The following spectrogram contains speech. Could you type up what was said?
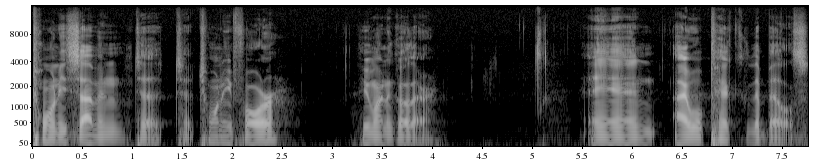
27 to, to 24, if you want to go there. And I will pick the Bills.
